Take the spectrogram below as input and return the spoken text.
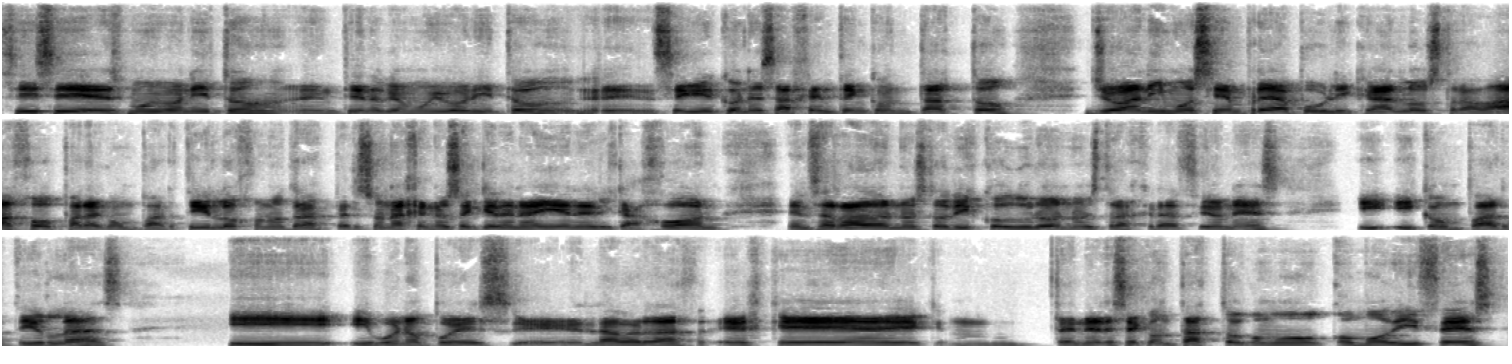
Sí, sí, es muy bonito, entiendo que es muy bonito eh, seguir con esa gente en contacto. Yo animo siempre a publicar los trabajos para compartirlos con otras personas, que no se queden ahí en el cajón, encerrados en nuestro disco duro, nuestras creaciones y, y compartirlas. Y, bueno, pues eh, la verdad es que mm, tener ese contacto, como, como dices,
